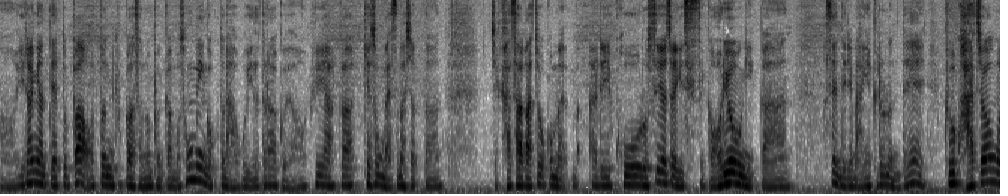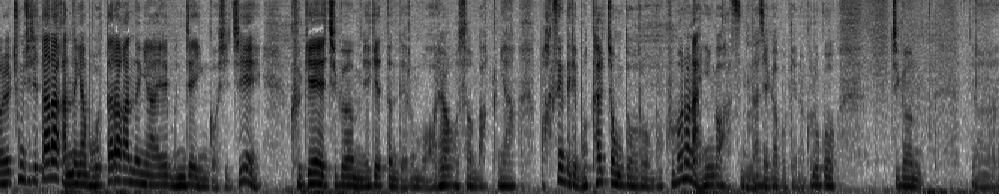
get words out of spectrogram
어, 1학년 때 또 봐 어떤 교과서는 보니까 뭐 송민곡도 나오고 이러더라고요. 그게 아까 계속 말씀하셨던 이제 가사가 조금 말이 고로 쓰여져 있으니까 어려우니까 학생들이 많이 그러는데 그 과정을 충실히 따라갔느냐 못 따라갔느냐의 문제인 것이지 그게 지금 얘기했던 대로 뭐 어려워서 막 그냥 뭐 학생들이 못할 정도로 뭐 그거는 아닌 것 같습니다. 제가 보기에는 그리고 지금 어,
